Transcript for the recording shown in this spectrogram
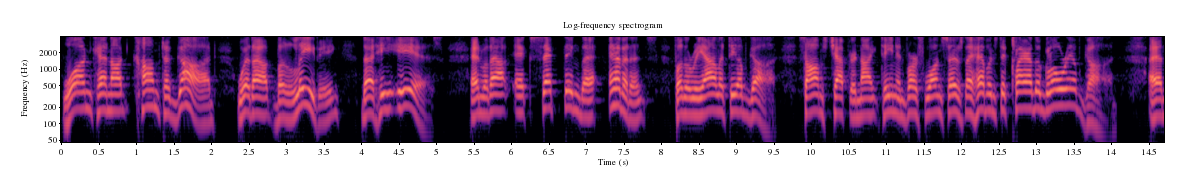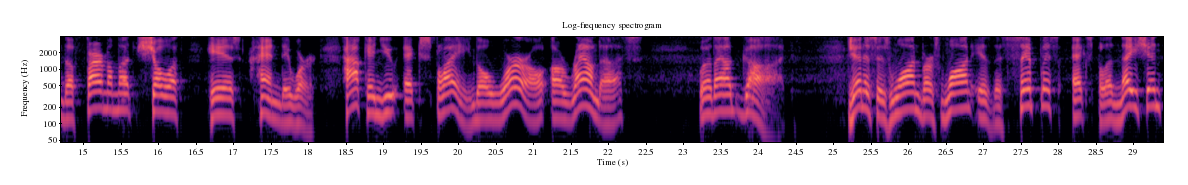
One cannot come to God without believing that He is and without accepting the evidence for the reality of God. Psalms chapter 19 and verse 1 says, The heavens declare the glory of God, and the firmament showeth His handiwork. How can you explain the world around us without God? Genesis 1, verse 1 is the simplest explanation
